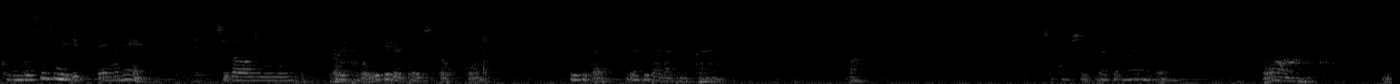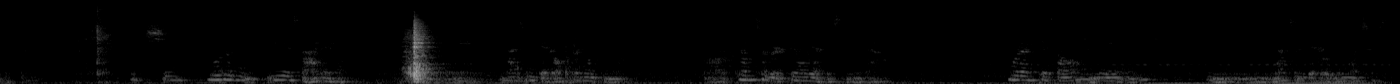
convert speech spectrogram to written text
그 정도 수준이기 때문에 지금 그렇다고 여기를 댈 수도 없고 여기다 여기다가 될까요? 어, 조금씩 흐르긴 하는데 와 역시 물은 위에서 아래로 네 낮은 데로 흐르는군요. 어, 겸손을 배워야겠습니다. 물한테서 네 음, 낮은 데로 임하소서.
